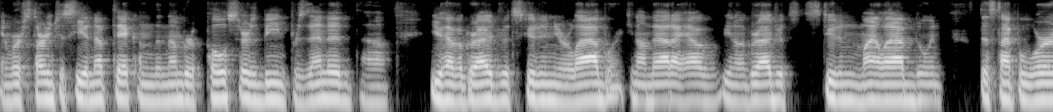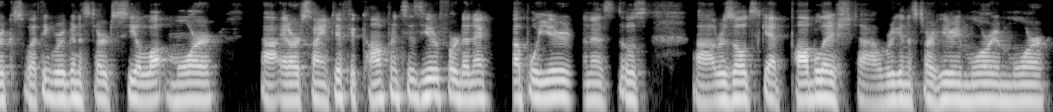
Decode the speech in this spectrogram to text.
and we're starting to see an uptick on the number of posters being presented. Uh, you have a graduate student in your lab working on that. I have, you know, a graduate student in my lab doing this type of work. So I think we're going to start to see a lot more uh, at our scientific conferences here for the next couple years. And as those uh, results get published, uh, we're going to start hearing more and more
